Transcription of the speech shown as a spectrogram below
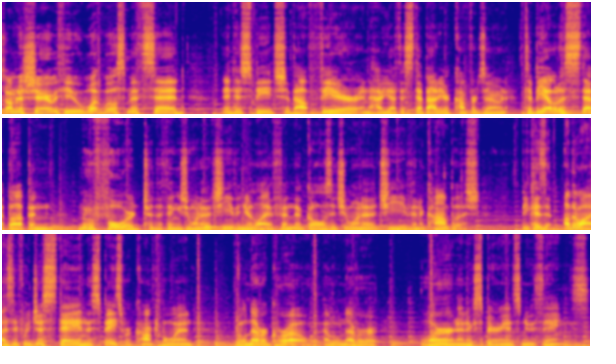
So I'm to share with you what Will Smith said in his speech about fear and how you have to step out of your comfort zone to be able to step up and move forward to the things you want to achieve in your life and the goals that you want to achieve and accomplish. Because otherwise, if we just stay in the space we're comfortable in, we'll never grow and we'll never learn and experience new things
